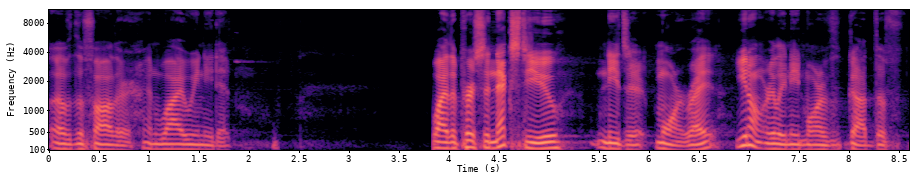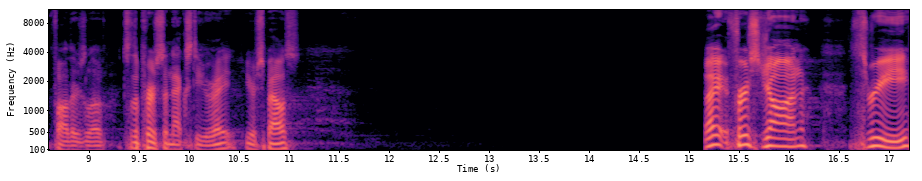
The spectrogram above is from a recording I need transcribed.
of the Father and why we need it. Why the person next to you needs it more, right? You don't really need more of God the Father's love. It's the person next to you, right? Your spouse. All right, First John 3.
